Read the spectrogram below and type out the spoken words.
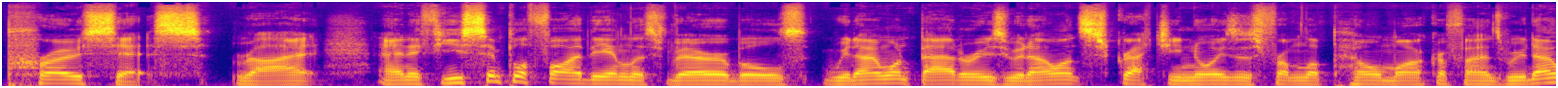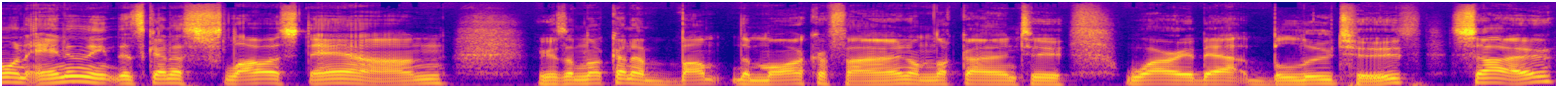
process, right? And if you simplify the endless variables, we don't want batteries, we don't want scratchy noises from lapel microphones, we don't want anything that's going to slow us down because I'm not going to bump the microphone, I'm not going to worry about Bluetooth. So,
